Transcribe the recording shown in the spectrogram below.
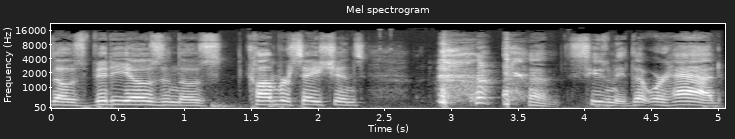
those videos and those conversations, excuse me, that were had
